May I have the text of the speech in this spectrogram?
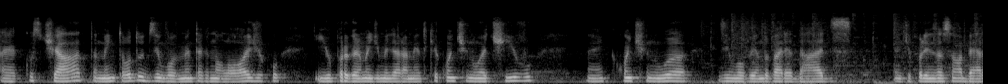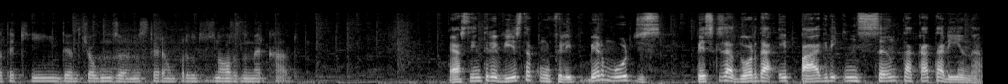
é, custear também todo o desenvolvimento tecnológico e o programa de melhoramento que continua ativo, né, que continua desenvolvendo variedades de polinização aberta que dentro de alguns anos terão produtos novos no mercado. Esta entrevista com Felipe Bermudes, pesquisador da EPAGRE em Santa Catarina.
